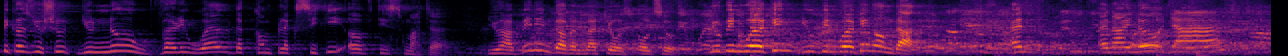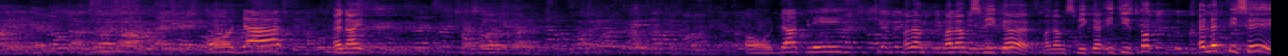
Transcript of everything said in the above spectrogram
Because you should, you know very well the complexity of this matter. You have been in government also. You've been working, you've been working on that. And, and I know... Order. Order. And I... Order, please. Madam, Madam Speaker, Madam Speaker, it is not, and let me say,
